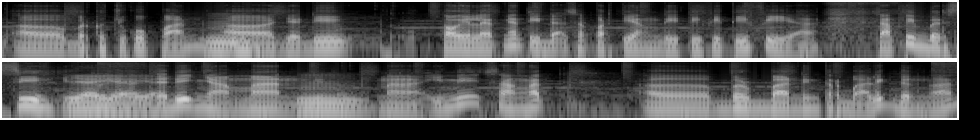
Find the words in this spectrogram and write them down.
eh, berkecukupan, Hmm. eh, jadi toiletnya tidak seperti yang di TV-TV ya, tapi bersih gitu Iya, ya, iya, iya. jadi nyaman gitu. Hmm. Nah ini sangat eh, berbanding terbalik dengan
